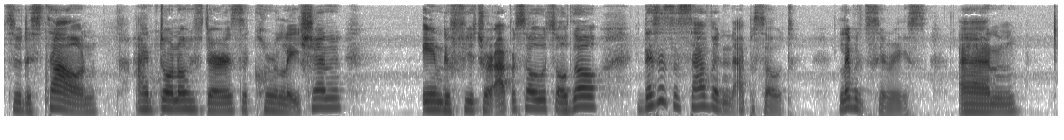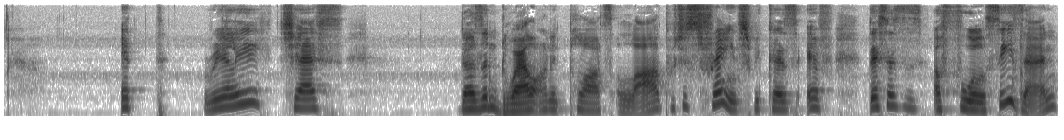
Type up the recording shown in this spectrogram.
to this town. I don't know if there is a correlation in the future episodes, although this is a seven episode limited series and it really just doesn't dwell on its plots a lot, which is strange because if this is a full season,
